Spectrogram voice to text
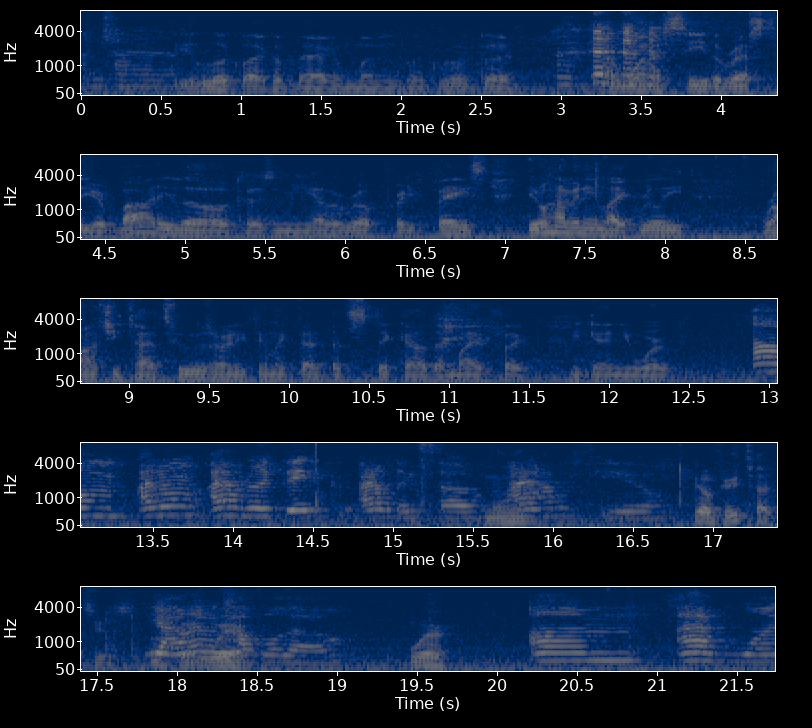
I'm trying You look like a bag of money. You look real good. I want to see the rest of your body though, because I mean, you have a real pretty face. You don't have any like really raunchy tattoos or anything like that that stick out that might affect me getting you work. Um, I don't, I don't really think, I don't think so. No? I have a few. You have a few tattoos. Yeah, okay. I have Where? a couple though. Where? Um, I have one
